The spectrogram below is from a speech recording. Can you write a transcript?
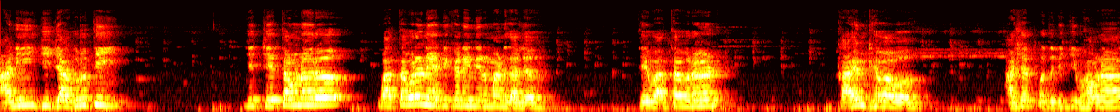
आणि जी जागृती जे चेतवणारं वातावरण या ठिकाणी निर्माण झालं ते वातावरण कायम ठेवावं अशाच पद्धतीची भावना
